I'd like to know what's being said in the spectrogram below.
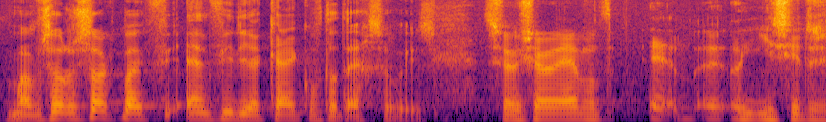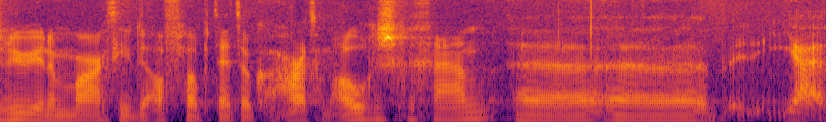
Maar we zullen straks bij Nvidia kijken of dat echt zo is. Sowieso, hè, want uh, je zit dus nu in een markt die de afgelopen tijd ook hard omhoog is gegaan. Uh, uh, ja,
